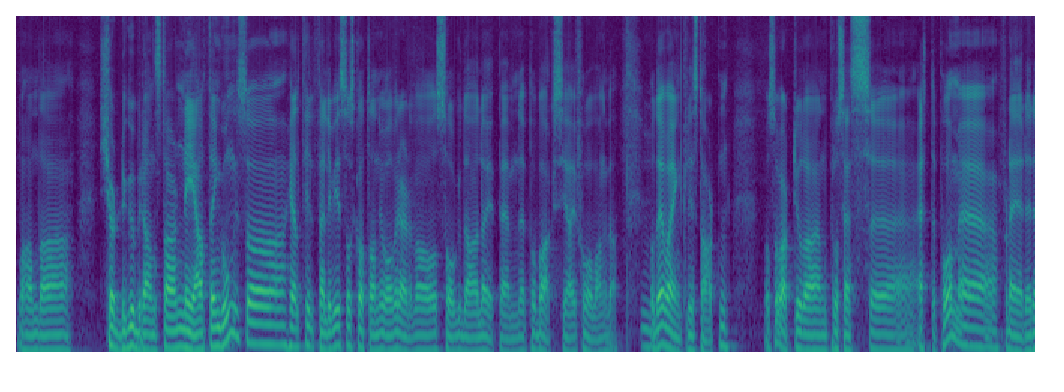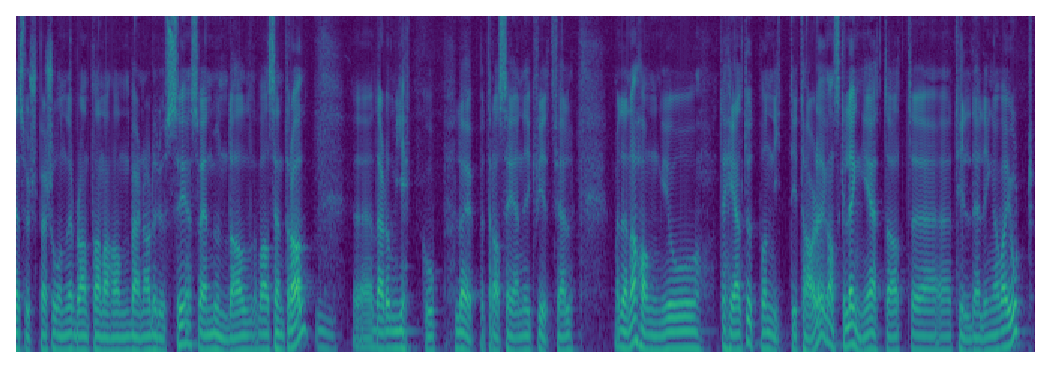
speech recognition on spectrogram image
når han da kjørte Gudbrandsdalen ned igjen en gang, så helt tilfeldigvis så skvatt han jo over elva og så da løypeemnet på baksida i Fåvang. da. Mm. Og det var egentlig starten. Og så ble det jo da en prosess eh, etterpå med flere ressurspersoner, bl.a. han Bernhard Russi, Svein Mundal var sentral, mm. eh, der de gikk opp løypetraseen i Kvitfjell. Men denne hang jo til helt ut på 90-tallet, ganske lenge etter at uh, tildelinga var gjort.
